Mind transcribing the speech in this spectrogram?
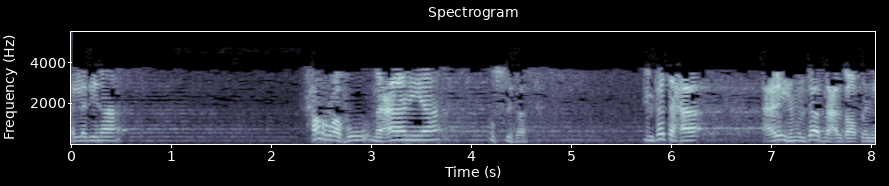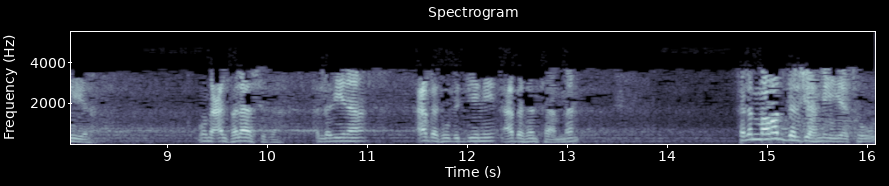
الذين حرفوا معاني الصفات. انفتح عليهم الباب مع الباطنية ومع الفلاسفة الذين عبثوا بالدين عبثا تاما. فلما رد الجهمية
